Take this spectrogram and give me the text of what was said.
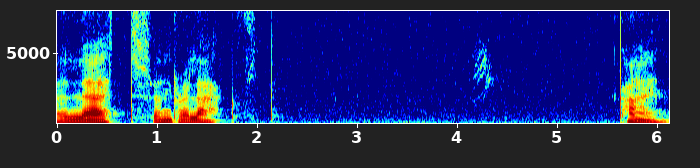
Alert and relaxed, kind.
